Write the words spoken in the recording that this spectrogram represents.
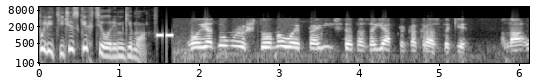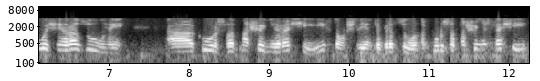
политических теорий МГИМО. Ну, я думаю, что новое правительство – это заявка как раз-таки на очень разумный а, курс в отношении России, в том числе интеграционный курс в отношении с Россией.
